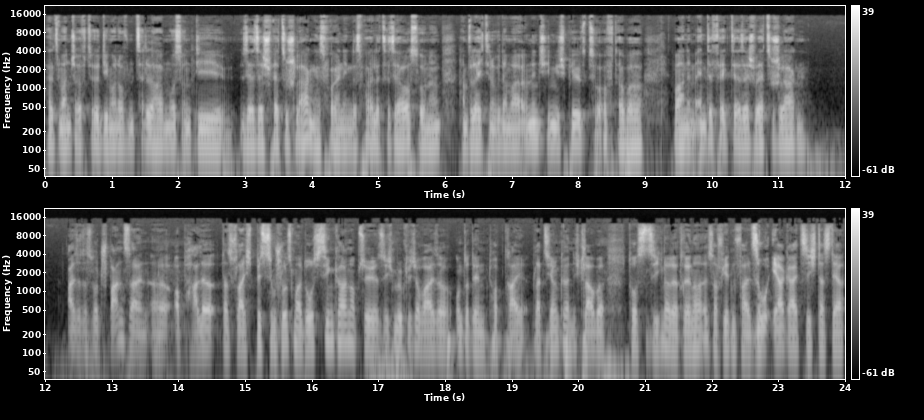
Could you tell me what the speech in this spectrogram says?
als Mannschaft, äh, die man auf dem Zettel haben muss und die sehr, sehr schwer zu schlagen ist vor allen Dingen. Das war letztes Jahr auch so, ne? Haben vielleicht hin und wieder mal unentschieden gespielt, zu oft, aber waren im Endeffekt sehr, sehr schwer zu schlagen. Also das wird spannend sein, äh, ob Halle das vielleicht bis zum Schluss mal durchziehen kann, ob sie sich möglicherweise unter den Top 3 platzieren können. Ich glaube, Thorsten Siegner, der Trainer, ist auf jeden Fall so ehrgeizig, dass der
